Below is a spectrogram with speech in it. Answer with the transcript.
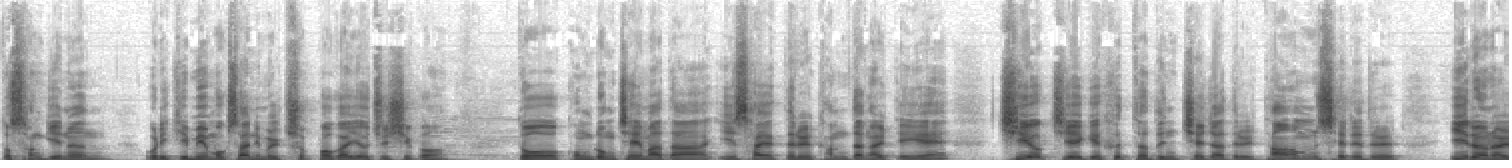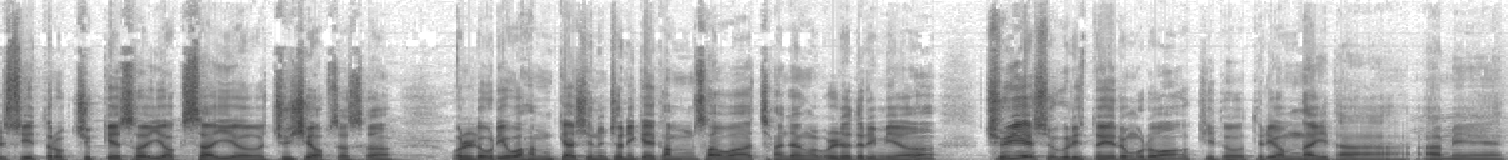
또 섬기는 우리 김희 목사님을 축복하여 주시고 또 공동체마다 이 사역들을 감당할 때에 지역 지역에 흩어진 제자들 다음 세대들 일어날 수 있도록 주께서 역사하여 주시옵소서. 오늘도 우리와 함께 하시는 주님께 감사와 찬양을 올려드리며 주 예수 그리스도 이름으로 기도드리옵나이다. 아멘.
